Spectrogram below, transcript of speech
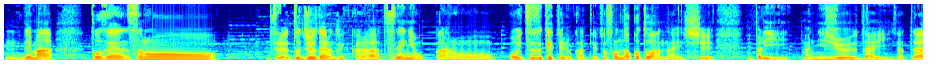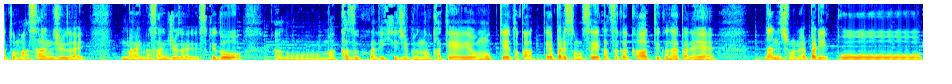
うん、でまあ当然そのずっと10代の時から常に、あの追い続けてるかっていうとそんなことはないしやっぱり、まあ、20代だったりあとまあ30代まあ今30代ですけど、あのまあ、家族ができて自分の家庭を持ってとかってやっぱりその生活が変わっていく中で何でしょうねやっぱりこ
